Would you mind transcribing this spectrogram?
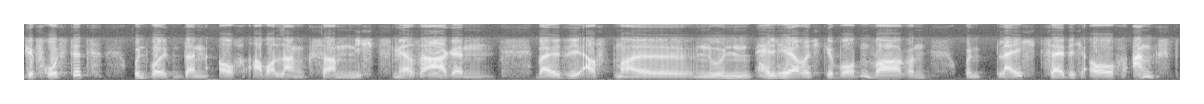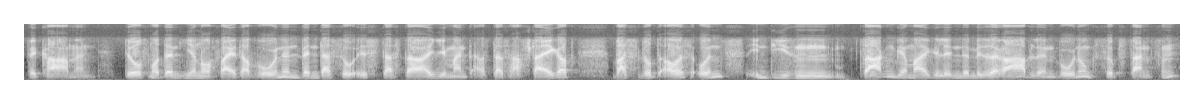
gefrustet und wollten dann auch aber langsam nichts mehr sagen, weil sie erstmal nun hellhörig geworden waren und gleichzeitig auch Angst bekamen dürfen wir denn hier noch weiter wohnen, wenn das so ist, dass da jemand das ersteigert? Was wird aus uns in diesen, sagen wir mal gelinde, miserablen Wohnungssubstanzen?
